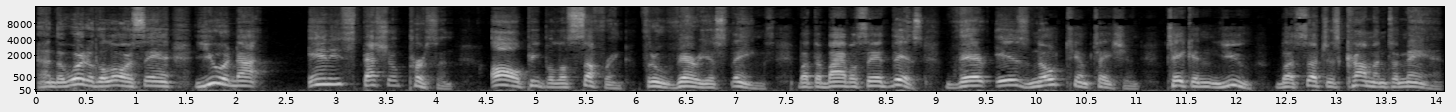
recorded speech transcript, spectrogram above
And the word of the Lord is saying, You are not any special person. All people are suffering through various things. But the Bible said this there is no temptation taken you, but such is common to man.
